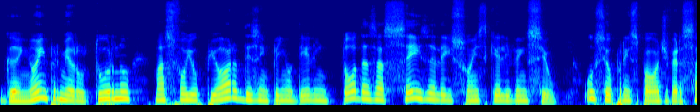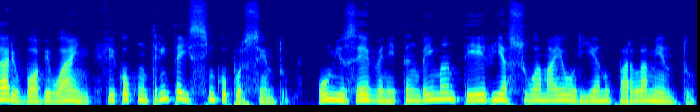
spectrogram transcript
Ganhou em primeiro turno, mas foi o pior desempenho dele em todas as seis eleições que ele venceu. O seu principal adversário, Bobi Wine, ficou com 35%. O Museveni também manteve a sua maioria no parlamento.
